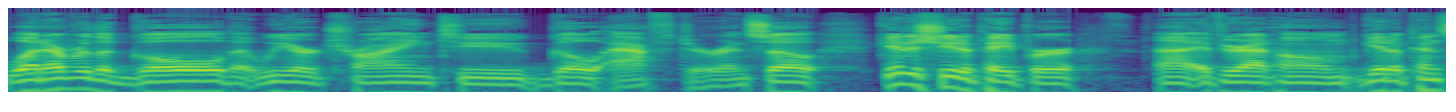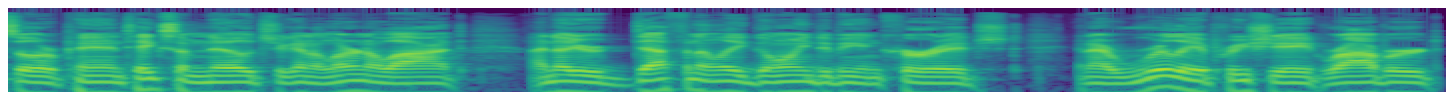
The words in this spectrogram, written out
whatever the goal that we are trying to go after. And so get a sheet of paper. Uh, if you're at home, get a pencil or pen, take some notes. You're going to learn a lot. I know you're definitely going to be encouraged. And I really appreciate Robert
